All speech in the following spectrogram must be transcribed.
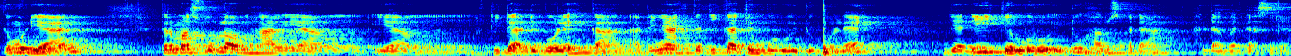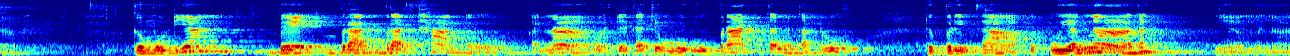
Kemudian termasuklah hal yang yang tidak dibolehkan. Artinya ketika cemburu itu boleh jadi cemburu itu harus ada ada batasnya. Kemudian be berat-berat tu. Karena waktu cemburu berat kan karuh terperiksa pupu yang na kan. Ya mana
